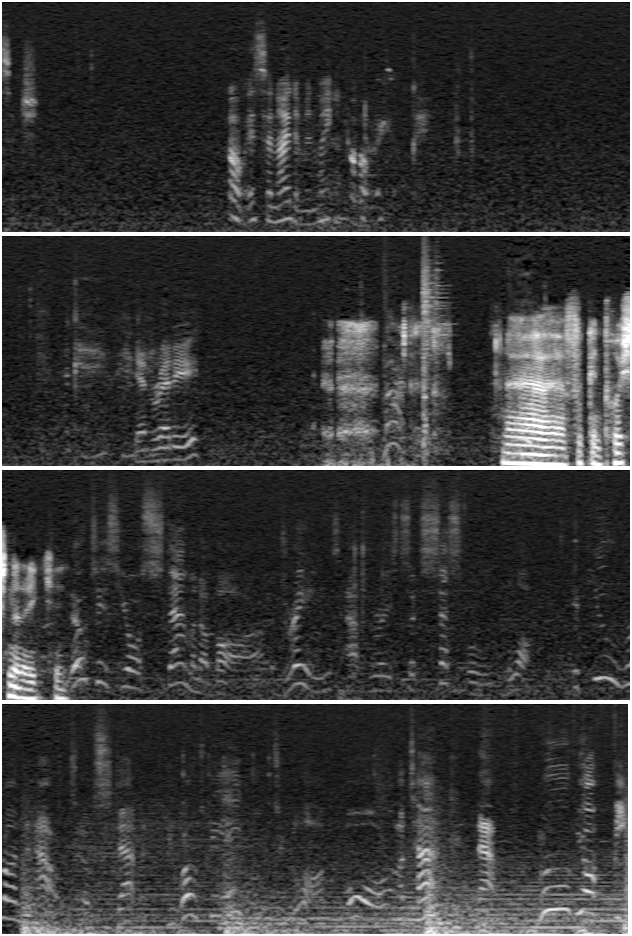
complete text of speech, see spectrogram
message. Oh, it's an item in my inventory. Okay. Okay, okay. Get ready. Ah, fucking pushing it like. Notice your stamina bar drains after a successful block. If you run out of stamina, you won't be able to block or attack. Now, move your feet,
